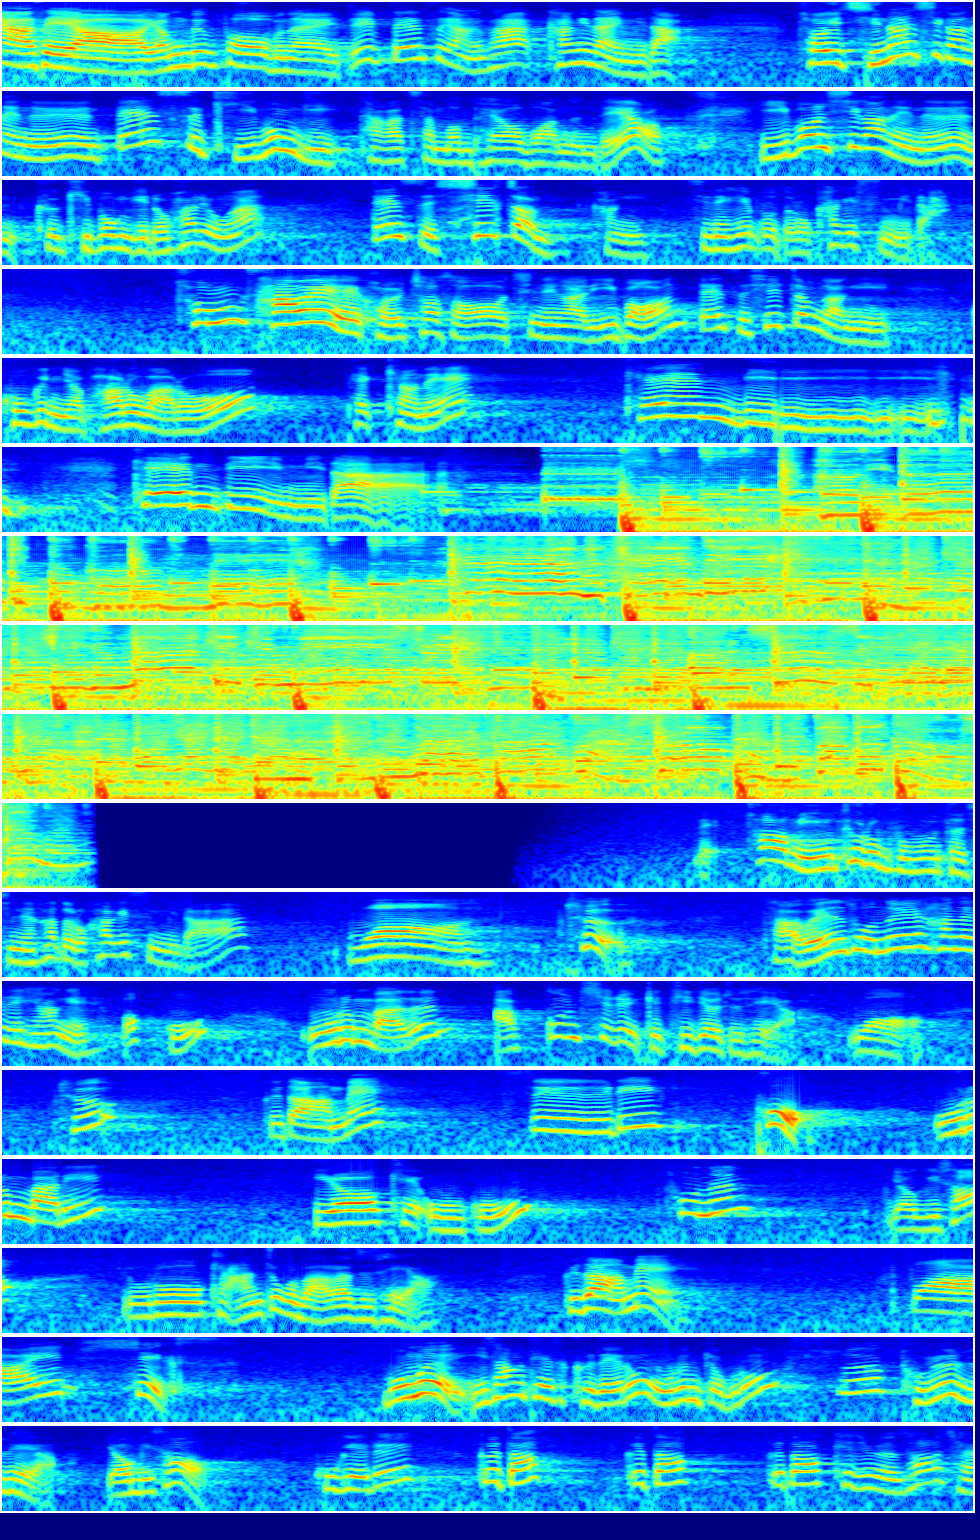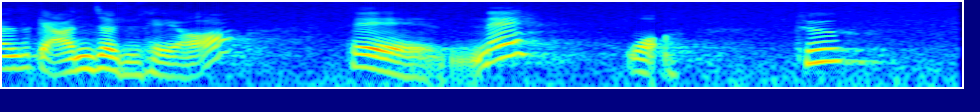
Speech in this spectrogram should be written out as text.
안녕하세요. 영등포 문화의 집 댄스 강사 강인아입니다. 저희 지난 시간에는 댄스 기본기 다 같이 한번 배워보았는데요. 이번 시간에는 그 기본기를 활용한 댄스 실전 강의 진행해 보도록 하겠습니다. 총 4회에 걸쳐서 진행할 이번 댄스 실전 강의 곡은요 바로바로 백현의 캔디 캔디입니다. 네, 처음 인트로 부분부터 진행하도록 하겠습니다. 원, 투. 자, 왼손을 하늘을 향해 뻗고 오른발은 앞꿈치를 이렇게 디뎌주세요. 원, 투. 그 다음에 쓰리, 포. 오른발이 이렇게 오고 손은 여기서 이렇게 안쪽으로 말아주세요. 그 다음에 five, six. 몸을 이 상태에서 그대로 오른쪽으로 쑥 돌려주세요. 여기서 고개를 끄덕, 끄덕, 끄덕 해주면서 자연스럽게 앉아주세요. 셋, 넷, 원, 투.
